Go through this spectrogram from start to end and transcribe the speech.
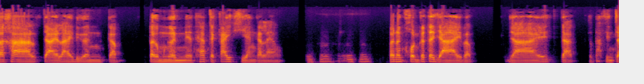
ราคาจ่ายรายเดือนกับเติมเงินเนี่ยแทบจะใกล้เคียงกันแล้วอือฮึอือฮึเพราะฉะนั้นคนก็จะย้ายแบบ ย้ายจากจะตัดสินใจ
